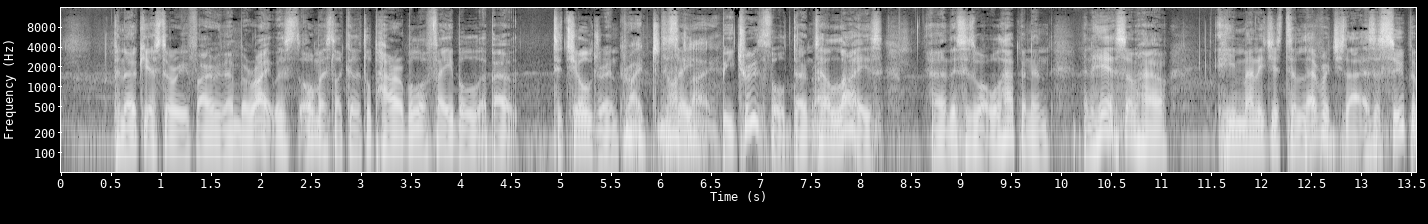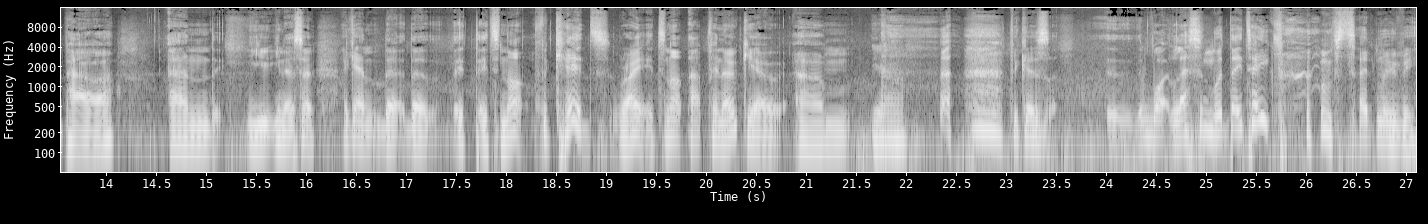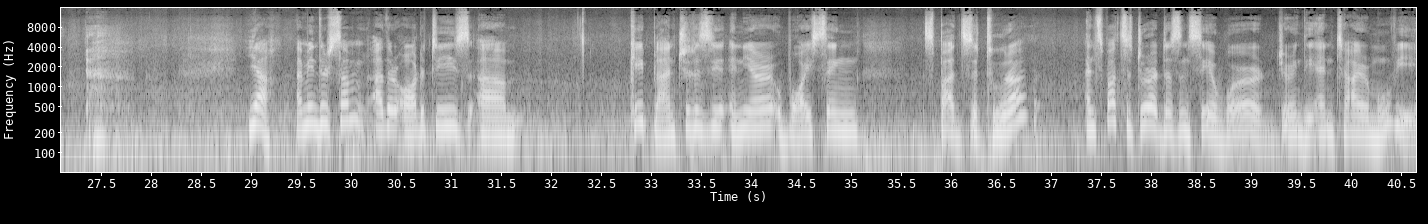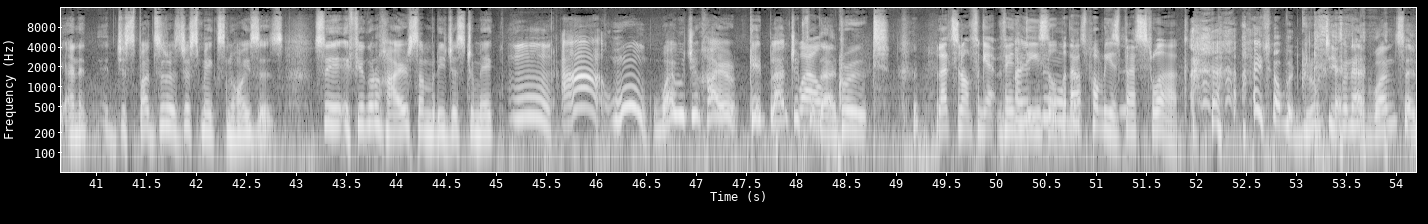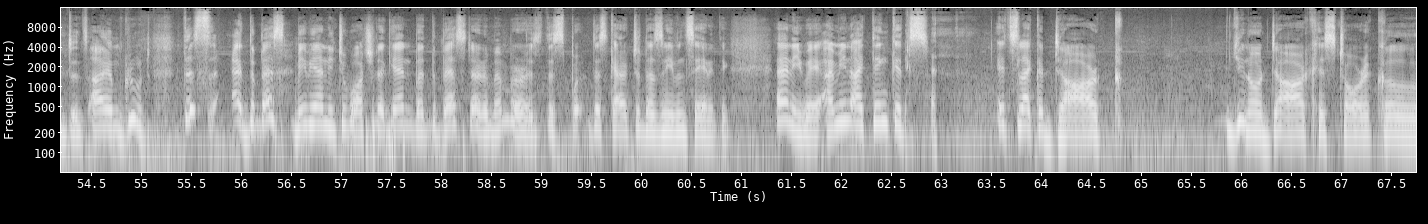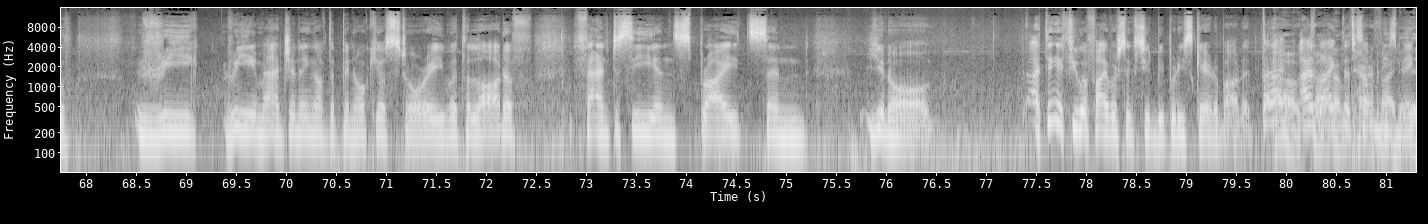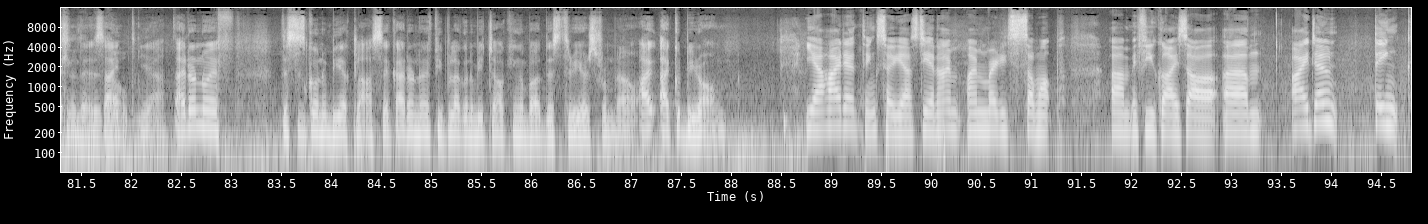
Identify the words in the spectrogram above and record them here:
pinocchio story if i remember right was almost like a little parable or fable about to children Right, to say lie. be truthful don't Right. tell lies uh, this is what will happen and and here somehow he manages to leverage that as a superpower and you you know so again the the it, it's not for kids right it's not that pinocchio um Yeah. because what lesson would they take from said movie? Yeah, I mean, there's some other oddities. Um, Cate Blanchett is in here voicing Spazzatura, and Spazzatura doesn't say a word during the entire movie, and it, it just Spazzatura just makes noises. So if you're going to hire somebody just to make mm, ah mm, why would you hire Cate Blanchett well, for that? Groot. Let's not forget Vin I Diesel, know, but that's probably his best work. I know, but Groot even had one sentence. I am Groot. This uh, the best. Maybe I need to watch it again. But the best I remember is this. This character doesn't even say anything. Anyway, I mean, I think it's it's like a dark, you know, dark historical re reimagining of the Pinocchio story with a lot of fantasy and sprites and you know. I think if you were five or six, you'd be pretty scared about it. But Oh, I, I God, like I'm that somebody's making this. I, yeah, I don't know if this is going to be a classic. I don't know if people are going to be talking about this three years from now. I, I could be wrong. Yeah, I don't think so, Yazdi, and I'm I'm ready to sum up. Um, if you guys are, um, I don't think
